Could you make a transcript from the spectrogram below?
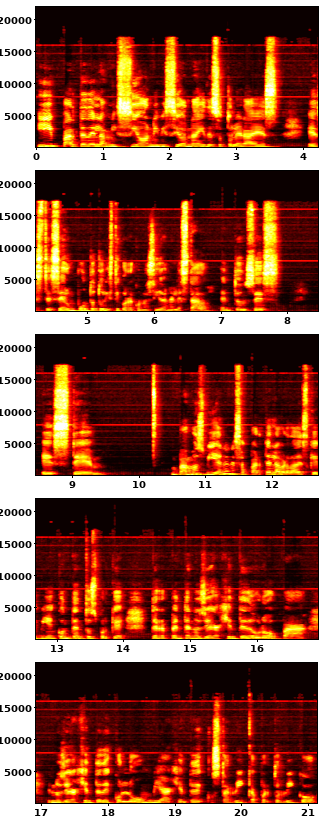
y parte de la misión y visión ahí de Sotolera es este, ser un punto turístico reconocido en el estado. Entonces, este, vamos bien en esa parte, la verdad es que bien contentos porque de repente nos llega gente de Europa, nos llega gente de Colombia, gente de Costa Rica, Puerto Rico,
